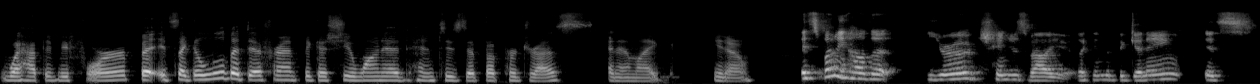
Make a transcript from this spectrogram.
what happened before. But it's like a little bit different because she wanted him to zip up her dress and then, like, you know. It's funny how the euro changes value. Like in the beginning, it's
